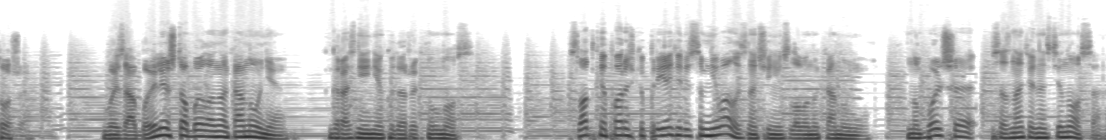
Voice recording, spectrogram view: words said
тоже. «Вы забыли, что было накануне?» Грознее некуда рыкнул нос. Сладкая парочка приятелей сомневалась в значении слова «накануне», но больше в сознательности носа.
